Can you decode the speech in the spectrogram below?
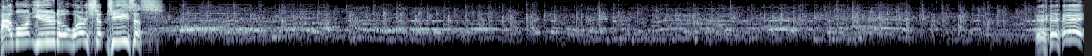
I want you to worship Jesus. Hey, hey, hey.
